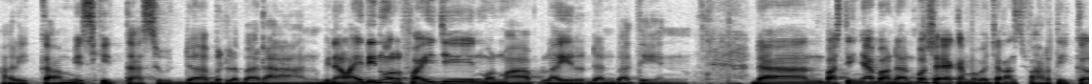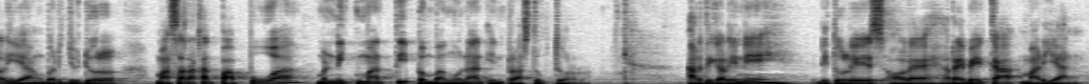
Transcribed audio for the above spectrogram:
hari Kamis kita sudah berlebaran. Binal aidin wal faizin, mohon maaf lahir dan batin. Dan pastinya Bang dan Po saya akan membacakan sebuah artikel yang berjudul Masyarakat Papua Menikmati Pembangunan Infrastruktur. Artikel ini ditulis oleh Rebecca Marian.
